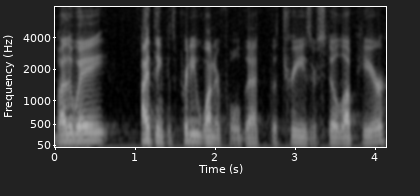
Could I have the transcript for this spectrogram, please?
by the way, I think it's pretty wonderful that the trees are still up here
